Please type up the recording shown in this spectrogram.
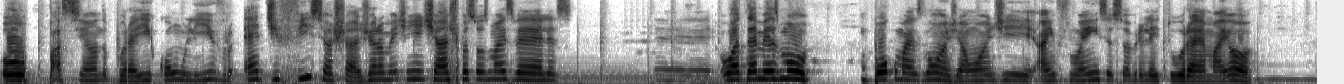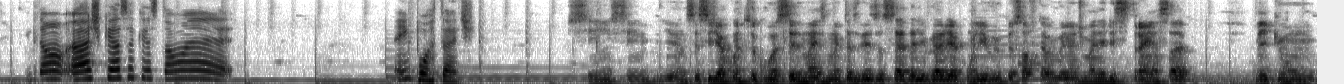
ou passeando por aí com um livro. É difícil achar. Geralmente a gente acha pessoas mais velhas, ou até mesmo um pouco mais longe, onde a influência sobre a leitura é maior. Então, eu acho que essa questão é, é importante. Sim, sim. E eu não sei se já aconteceu com vocês, mas muitas vezes eu saio da livraria com um livro e o pessoal ficava me olhando de maneira estranha, sabe? Meio que um.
